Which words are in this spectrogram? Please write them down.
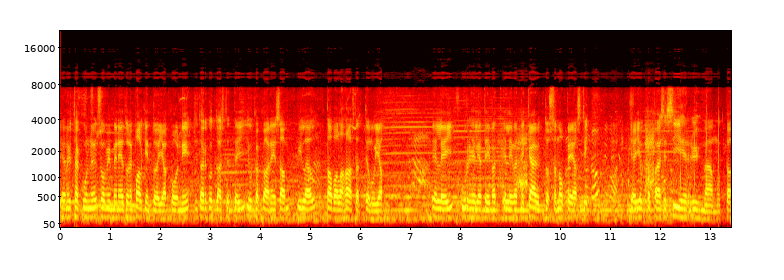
Ja nythän kun Suomi menee tuonne palkintojen jakoon, niin se tarkoittaa sitten, että Ilkakaan ei saa millään tavalla haastatteluja ellei urheilijat eivät, elleivät ne käy tuossa nopeasti. Ja Ilkka pääsee siihen ryhmään, mutta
